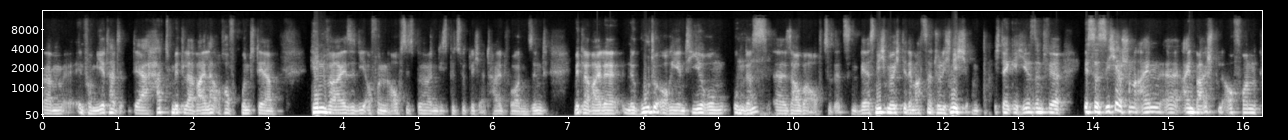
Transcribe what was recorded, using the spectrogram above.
ähm, informiert hat, der hat mittlerweile auch aufgrund der Hinweise, die auch von den Aufsichtsbehörden diesbezüglich erteilt worden sind, mittlerweile eine gute Orientierung, um mhm. das äh, sauber aufzusetzen. Wer es nicht möchte, der macht es natürlich nicht. Und ich denke, hier sind wir, ist das sicher schon ein, äh, ein Beispiel auch von,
